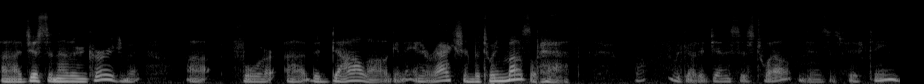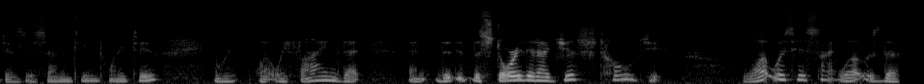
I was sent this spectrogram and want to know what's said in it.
Uh, just another encouragement uh, for uh, the dialogue and interaction between Muslim path. Well, we go to Genesis 12, Genesis 15, Genesis 17, 22, and we what we find that, and the the story that I just told you, what was his sign? Well, it was the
